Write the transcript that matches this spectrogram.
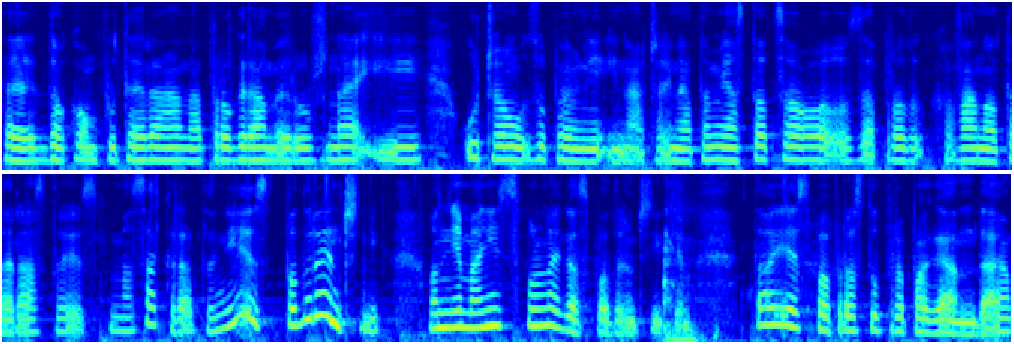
e, do komputera, na programy różne i uczą zupełnie inaczej. Natomiast to, co zaprodukowano teraz, to jest masakra. To nie jest podręcznik. On nie ma nic wspólnego z podręcznikiem. To jest po prostu propaganda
